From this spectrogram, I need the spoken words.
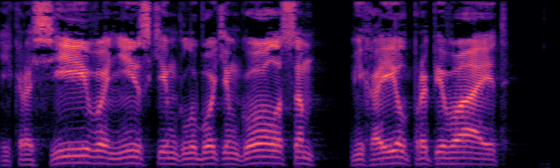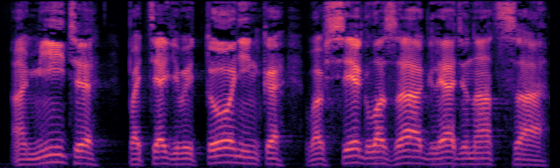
И красиво, низким, глубоким голосом Михаил пропевает, а Митя подтягивает тоненько, во все глаза глядя на отца.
